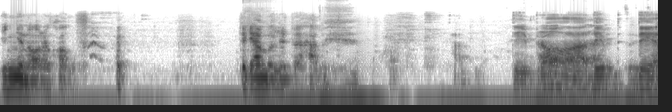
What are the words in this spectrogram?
Ingen har en chans. Tycker ändå lite härligt. Det är bra, ja, det, är, det, är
